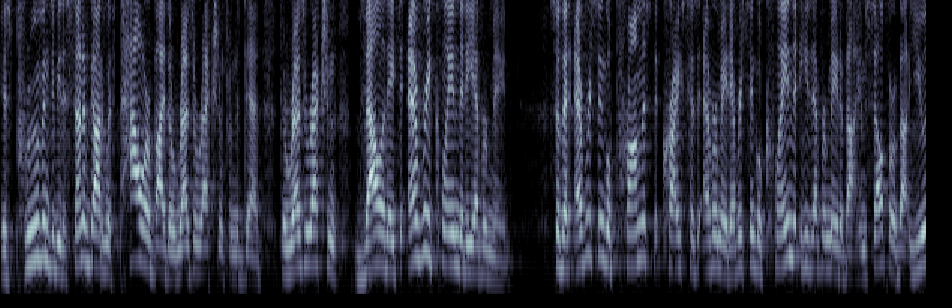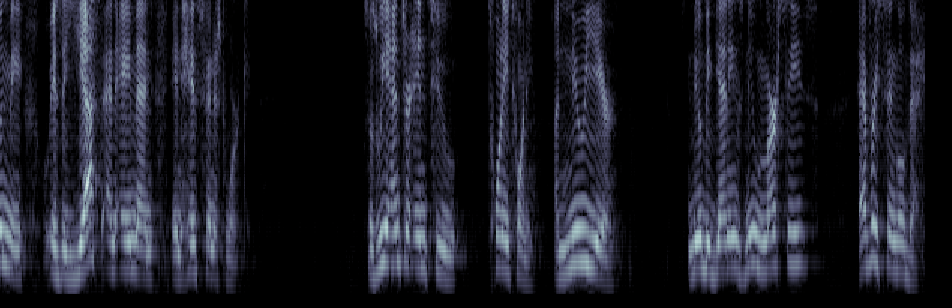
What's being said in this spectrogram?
is proven to be the Son of God with power by the resurrection from the dead. The resurrection validates every claim that he ever made so that every single promise that Christ has ever made, every single claim that he's ever made about himself or about you and me, is a yes and amen in his finished work. So as we enter into 2020, a new year, new beginnings, new mercies every single day,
